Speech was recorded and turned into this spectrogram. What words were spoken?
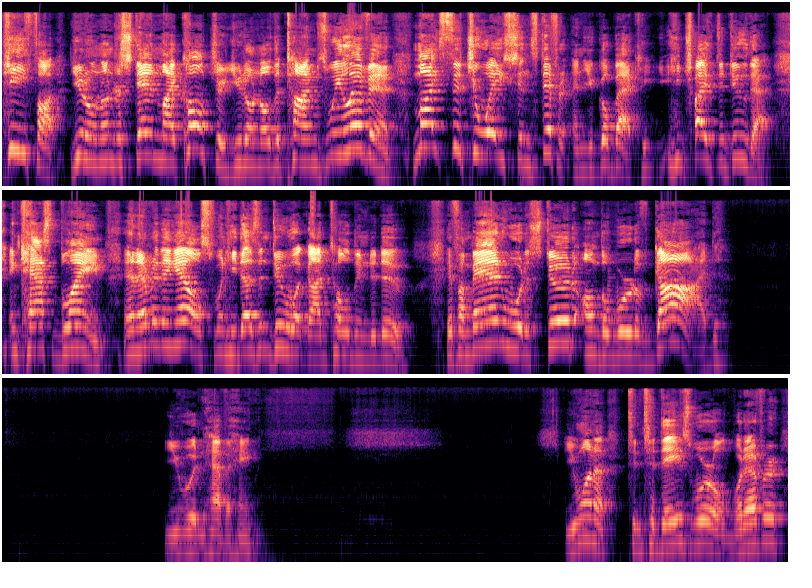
He thought, you don't understand my culture. You don't know the times we live in. My situation's different. And you go back. He, he tries to do that and cast blame and everything else when he doesn't do what God told him to do. If a man would have stood on the word of God, you wouldn't have a Haman. You want to, in today's world, whatever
